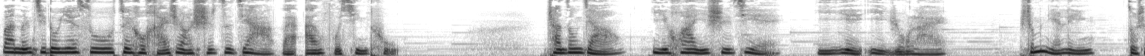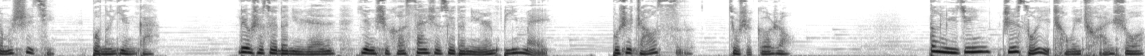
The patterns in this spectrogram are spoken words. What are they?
万能基督耶稣最后还是让十字架来安抚信徒。禅宗讲一花一世界，一叶一如来，什么年龄？做什么事情不能硬干？六十岁的女人硬是和三十岁的女人比美，不是找死就是割肉。邓丽君之所以成为传说，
